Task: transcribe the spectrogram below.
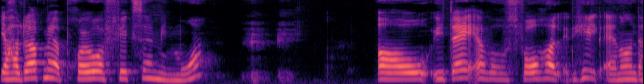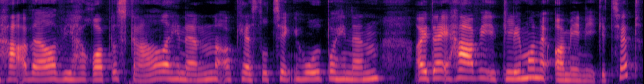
jeg holdt op med at prøve at fikse min mor. Og i dag er vores forhold et helt andet, end det har været. Vi har råbt og skrevet af hinanden og kastet ting i hovedet på hinanden. Og i dag har vi et glimrende, om end ikke tæt,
